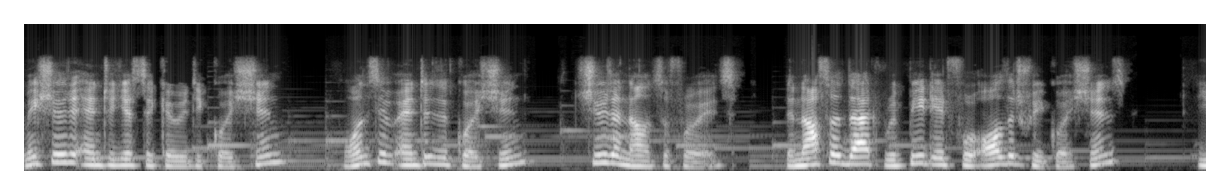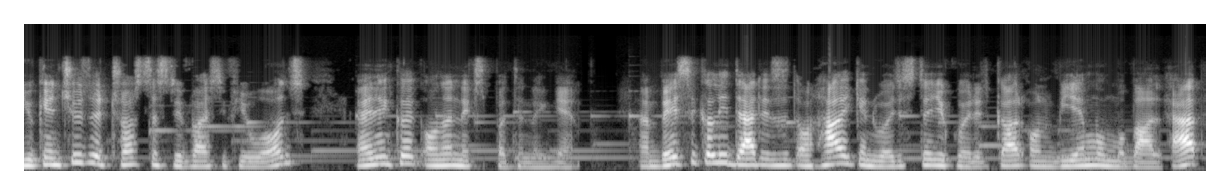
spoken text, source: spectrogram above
Make sure to enter your security question. Once you've entered the question, choose an answer for it. Then after that, repeat it for all the three questions. You can choose a trustless device if you want and then click on the next button again. And basically that is it on how you can register your credit card on BMO mobile app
